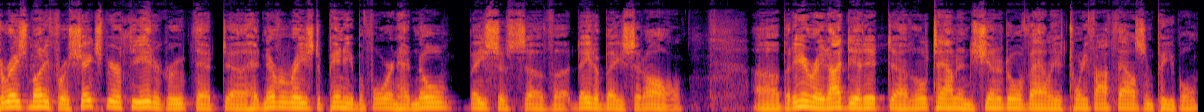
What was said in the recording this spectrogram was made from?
to raise money for a Shakespeare theater group that uh, had never raised a penny before and had no basis of uh, database at all. Uh, but at any rate, I did it. A little town in the Shenandoah Valley, of 25,000 people.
